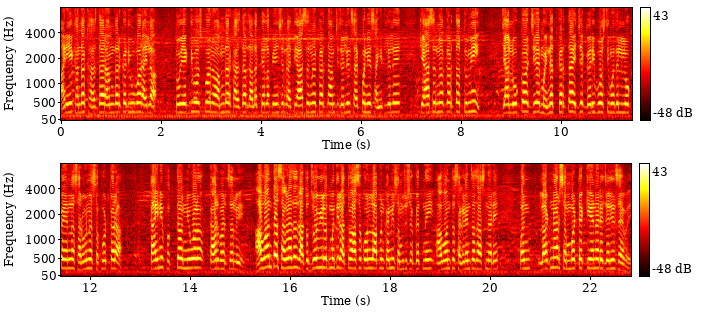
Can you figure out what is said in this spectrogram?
आणि एखादा खासदार आमदार कधी उभा राहिला तो एक दिवस पण आमदार खासदार झाला त्याला पेन्शन राहते. असं न करता आमचे जलील साहेब पण हे सांगितलेलं आहे की असं न करता तुम्ही ज्या लोक जे मेहनत करताय जे गरीब वस्तीमधले लोक यांना सर्वांना सपोर्ट करा. काही नाही फक्त निवळ कारभार चालू आहे. आव्हान तर सगळ्याचाच राहतो. जो विरोधमध्ये राहतो असं कोणाला आपण कमी समजू शकत नाही. आव्हान तर सगळ्यांचाच असणार आहे. पण लढणार शंभर टक्के येणारे जलील साहेब आहे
